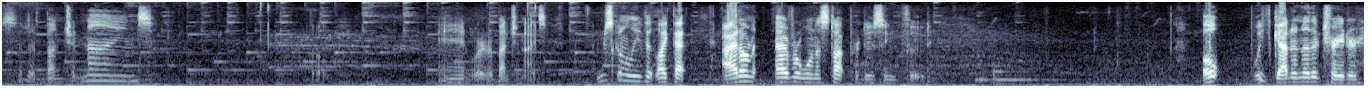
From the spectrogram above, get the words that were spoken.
set a bunch of nines. Oh. And we're at a bunch of nines. I'm just going to leave it like that. I don't ever want to stop producing food. Oh, we've got another trader.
